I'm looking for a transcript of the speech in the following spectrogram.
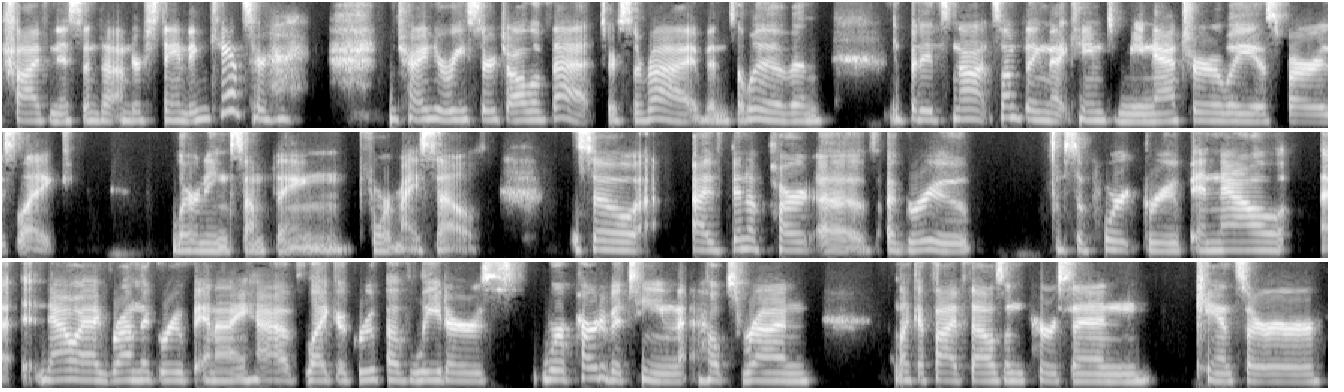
fiveness into understanding cancer and trying to research all of that to survive and to live. And, but it's not something that came to me naturally as far as like learning something for myself. So I've been a part of a group, a support group, and now uh, now I run the group and I have like a group of leaders. We're part of a team that helps run like a 5,000 person cancer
